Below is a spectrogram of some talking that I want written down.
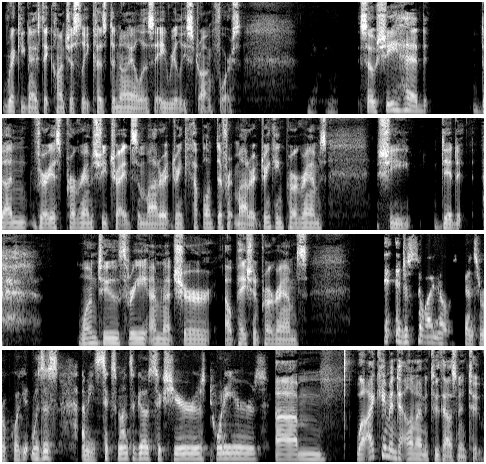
recognized it consciously, because denial is a really strong force. So she had done various programs. She tried some moderate drink, a couple of different moderate drinking programs. She did one, two, three, I'm not sure, outpatient programs. And just so I know, Spencer, real quick, was this? I mean, six months ago, six years, twenty years? Um, well, I came into Al-Anon in two thousand and two.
